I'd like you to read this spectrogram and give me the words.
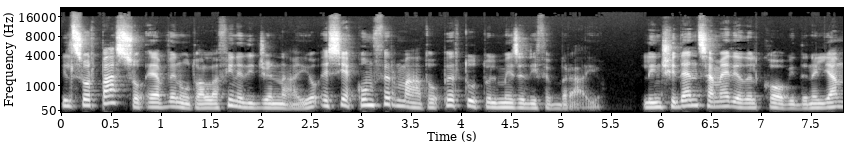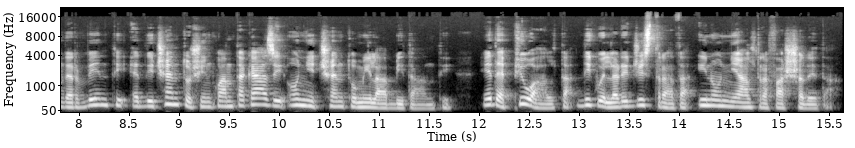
Il sorpasso è avvenuto alla fine di gennaio e si è confermato per tutto il mese di febbraio. L'incidenza media del Covid negli under 20 è di 150 casi ogni 100.000 abitanti ed è più alta di quella registrata in ogni altra fascia d'età.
